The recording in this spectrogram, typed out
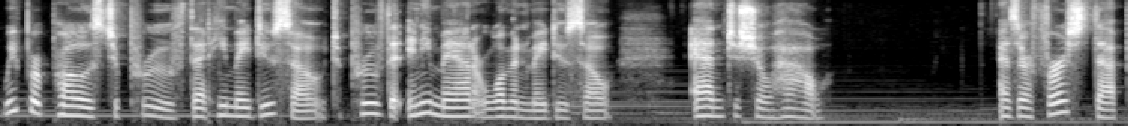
We propose to prove that he may do so, to prove that any man or woman may do so, and to show how. As our first step,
